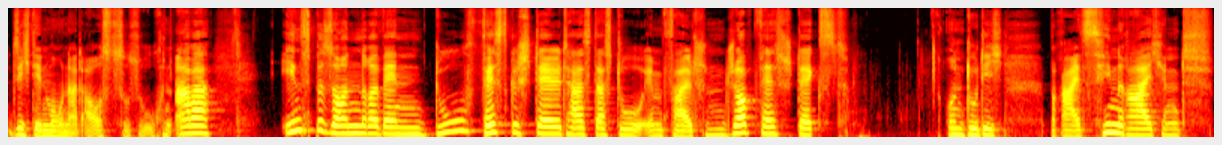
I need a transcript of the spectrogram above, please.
sich den Monat auszusuchen. Aber insbesondere, wenn du festgestellt hast, dass du im falschen Job feststeckst, und du dich bereits hinreichend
